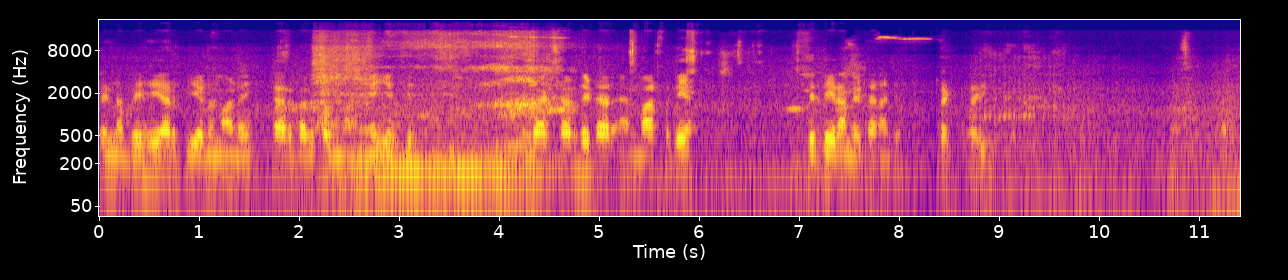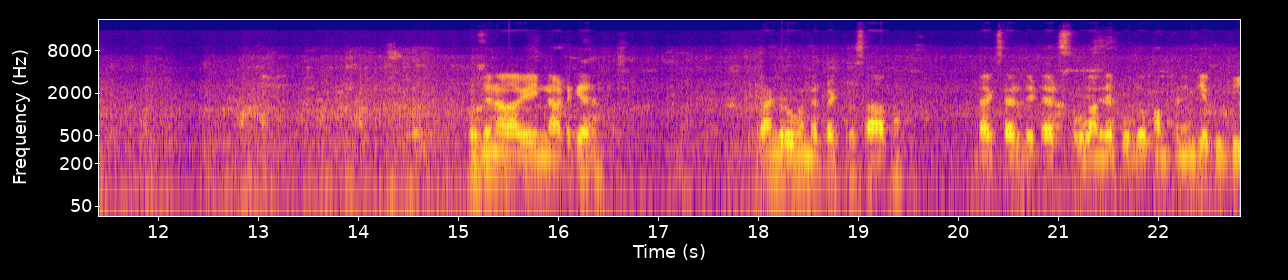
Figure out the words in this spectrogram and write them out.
ਤੇ 90000 ਰੁਪਏ ਡਿਮਾਂਡ ਹੈ। ਟਾਇਰ ਬਿਲਕੁਲ ਨਵੇਂ ਹੈ ਜੀ ਇੱਥੇ। ਬੈਕ ਸਾਈਡ ਦੇ ਟਾਇਰ ਐਮਆਰਐਫ ਦੇ ਆ ਤੇ 13 ਦੇ ਟਾਇਰਾਂ 'ਚ ਟਰੈਕਟਰ ਹੈ ਜੀ। ਉਹਦੇ ਨਾਲ ਆ ਗਈ ਨਾਟਕ ਯਾਰ ਰੰਗ ਰੋਗਨ ਦਾ ਟਰੈਕਟਰ ਸਾਫ਼ ਆ। ਬੈਕ ਸਾਈਡ ਦੇ ਟਾਇਰ 16 ਦੇ ਪੋਲੋ ਕੰਪਨੀ ਦੀ ਗੁੱਡੀ।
